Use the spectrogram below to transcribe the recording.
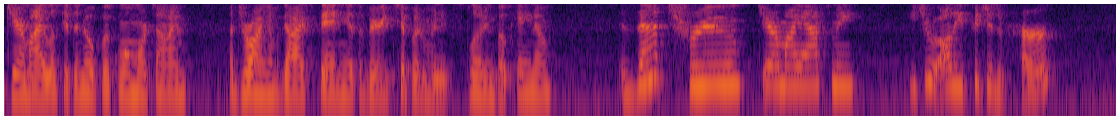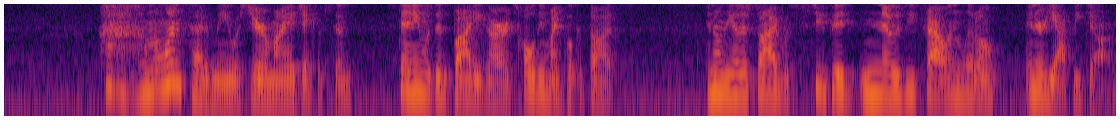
Jeremiah looked at the notebook one more time, a drawing of a guy standing at the very tip of an exploding volcano. Is that true? Jeremiah asked me. You drew all these pictures of her? On the one side of me was Jeremiah Jacobson, standing with his bodyguards, holding my book of thoughts. And on the other side was stupid, nosy Fallon Little and her yappy dog.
